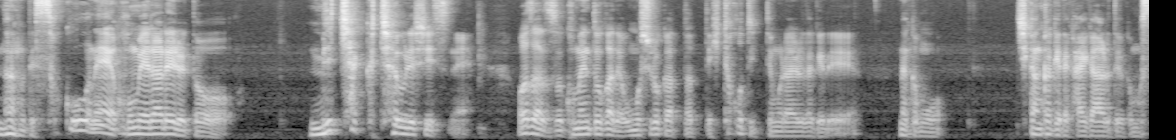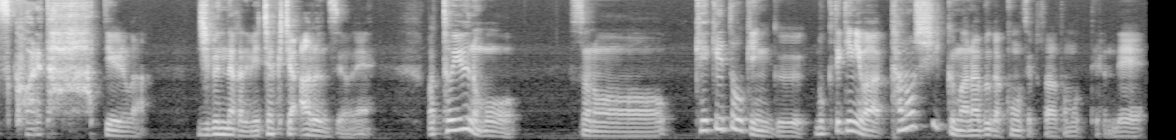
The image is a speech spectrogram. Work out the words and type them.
なので、そこをね、褒められると、めちゃくちゃ嬉しいですね。わざわざコメントとかで面白かったって一言言ってもらえるだけで、なんかもう、時間かけた甲斐があるというか、もう救われたっていうのが、自分の中でめちゃくちゃあるんですよね。まあ、というのも、その、KK トーキング、僕的には楽しく学ぶがコンセプトだと思ってるんで、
